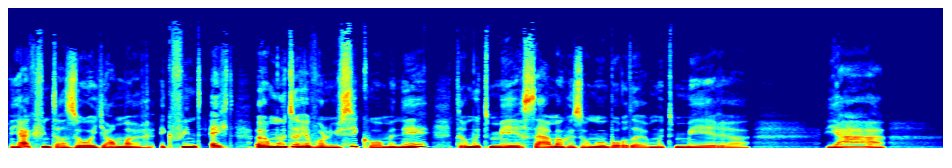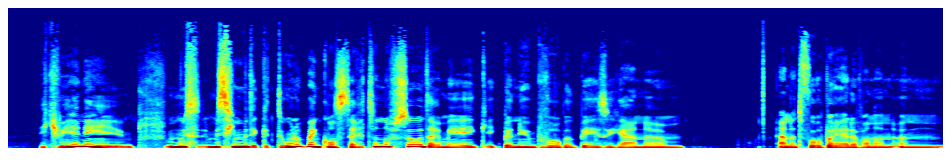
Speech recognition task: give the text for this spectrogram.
ja, ik vind dat zo jammer. Ik vind echt, er moet een revolutie komen, nee? Er moet meer samen gezongen worden, er moet meer, uh, ja, ik weet niet. Misschien moet ik het doen op mijn concerten of zo. Daarmee, ik, ik ben nu bijvoorbeeld bezig aan... Um, aan het voorbereiden van een, een,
